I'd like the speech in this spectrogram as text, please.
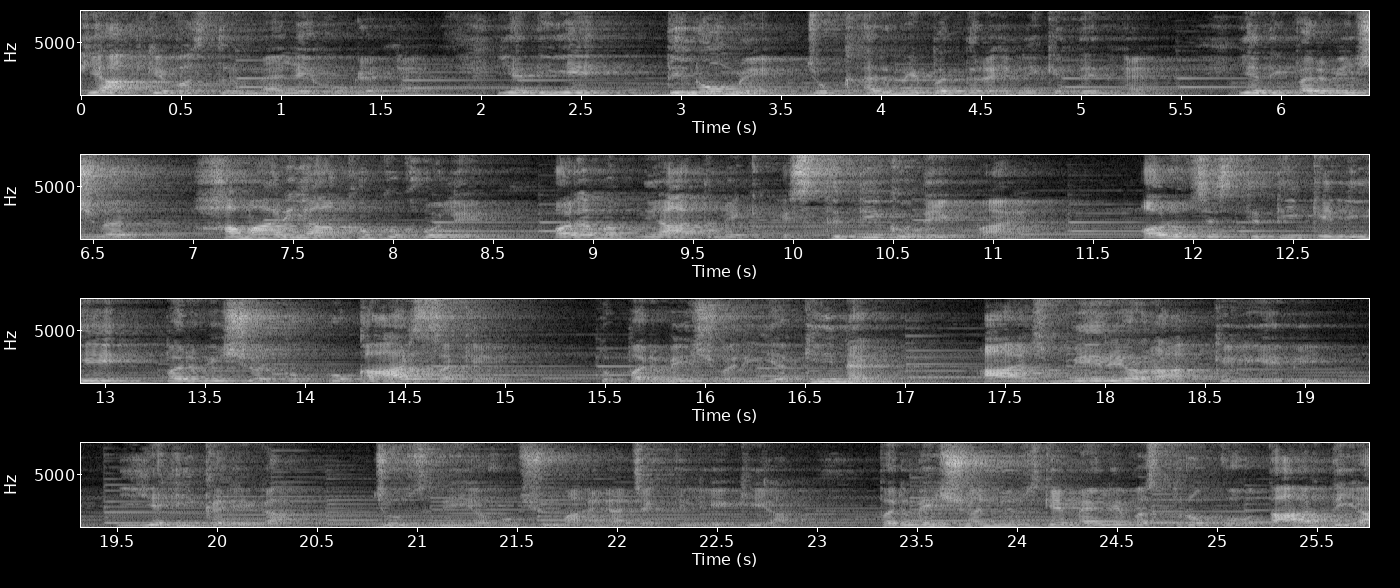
कि आपके वस्त्र मैले हो गए हैं, यदि ये दिनों में जो घर में बंद रहने के दिन हैं, यदि परमेश्वर हमारी आँखों को खोले और हम अपनी आत्मिक स्थिति को देख पाए और उस स्थिति के लिए परमेश्वर को पुकार सकें तो परमेश्वर यकीनन आज मेरे और आपके लिए भी यही करेगा, जो उसने यहोशु महायाजक के लिए किया। परमेश्वर ने उसके मैले वस्त्रों को उतार दिया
